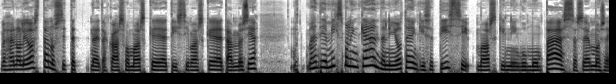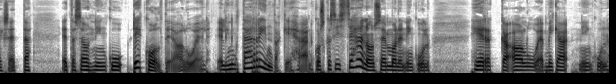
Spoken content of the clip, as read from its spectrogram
Mähän oli ostanut sitten näitä kasvomaskeja ja tissimaskeja ja tämmöisiä. Mutta mä en tiedä, miksi mä olin kääntänyt jotenkin se tissimaskin niin kuin mun päässä semmoiseksi, että, että se on niin kuin dekoltealueelle. Eli niin kuin tähän rintakehään. Koska siis sehän on semmoinen niin kuin herkkä alue, mikä niin kuin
